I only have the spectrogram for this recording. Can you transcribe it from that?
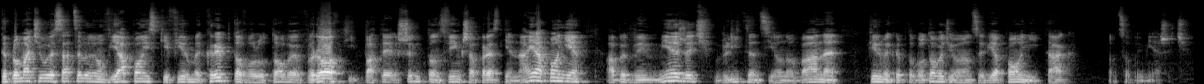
Dyplomaci USA celują w japońskie firmy kryptowalutowe w Rosji. Waszyngton zwiększa presję na Japonię, aby wymierzyć w licencjonowane firmy kryptowalutowe działające w Japonii. Tak? No co wymierzyć?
